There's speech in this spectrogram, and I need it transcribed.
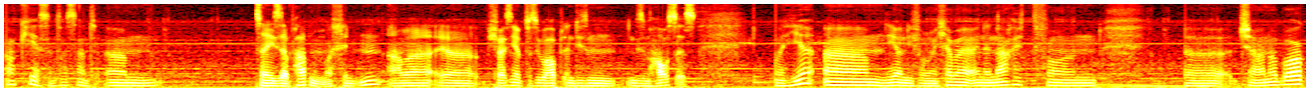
Okay, ist interessant. Ähm, zwar dieses Apartment mal finden, aber äh, ich weiß nicht, ob das überhaupt in diesem, in diesem Haus ist. Mal hier, ähm, Neonlieferung. Ich habe eine Nachricht von äh, Czernobok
